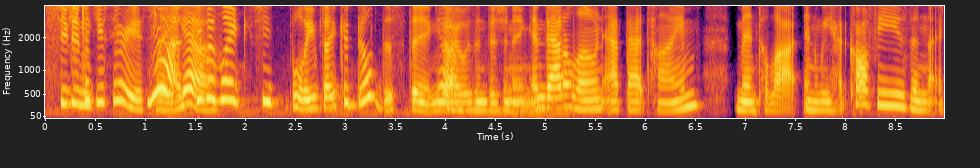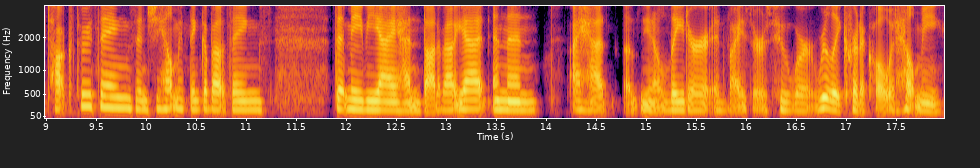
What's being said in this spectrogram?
she didn't. She took you seriously. Yeah, yeah, She was like, she believed I could build this thing yeah. that I was envisioning. And that alone at that time meant a lot. And we had coffees and I talked through things and she helped me think about things that maybe I hadn't thought about yet. And then I had, uh, you know, later advisors who were really critical, would help me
